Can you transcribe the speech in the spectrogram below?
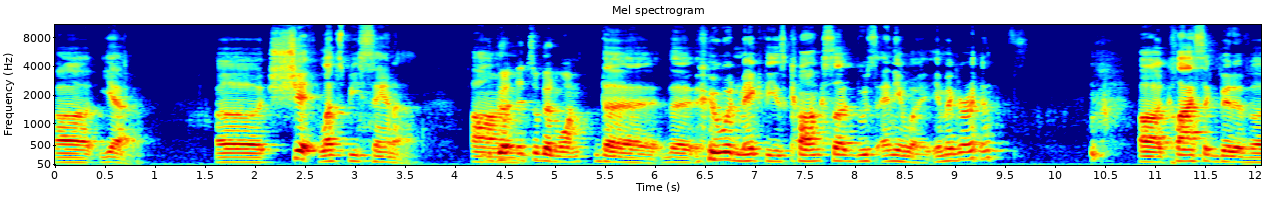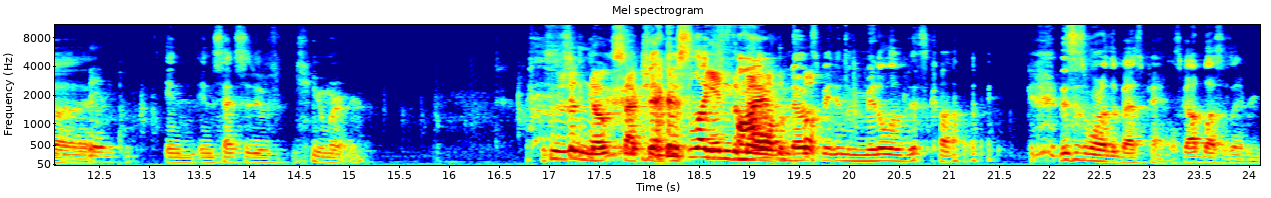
Uh yeah. Uh shit, let's be Santa. Um, Good. It's a good one. the the who would make these conch suck boots anyway? Immigrants. Uh, classic bit of uh, Bimp. in insensitive humor. There's a note section There's just like in the five middle of the notes book. in the middle of this comic. This is one of the best panels. God blesses everybody.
